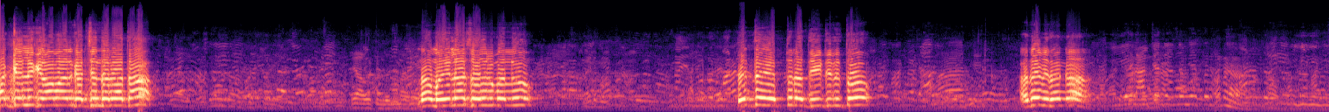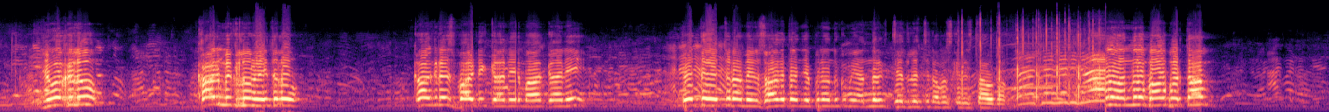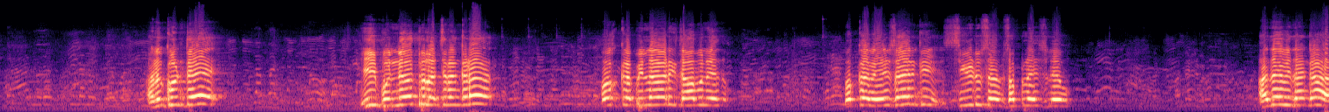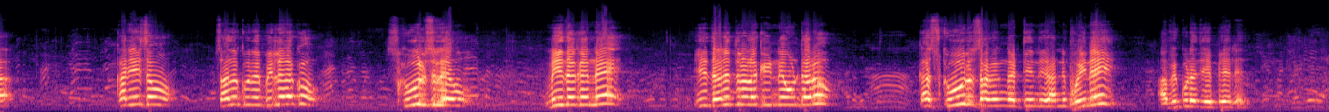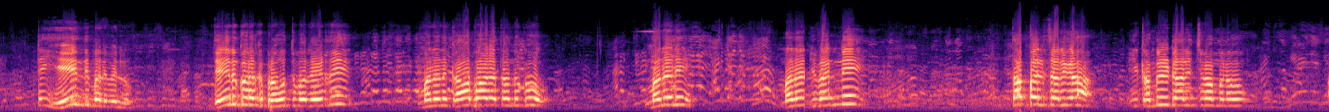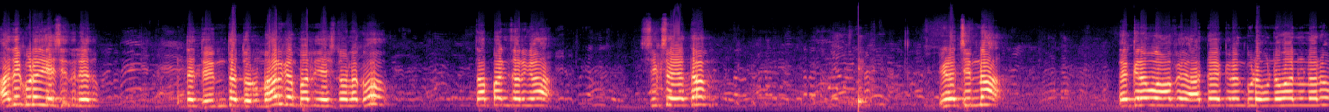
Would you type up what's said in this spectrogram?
తగ్గెల్లి గ్రామానికి వచ్చిన తర్వాత నా మహిళా సోదరుమల్లు పెద్ద ఎత్తున దీటిలతో అదేవిధంగా యువకులు కార్మికులు రైతులు కాంగ్రెస్ పార్టీకి కానీ మాకు కానీ పెద్ద ఎత్తున మీరు స్వాగతం చెప్పినందుకు మీ అందరికి చేతులు ఇచ్చి నమస్కరిస్తా ఉన్నాం. అందరూ బాగుపడతాం. అనుకుంటే ఈ పుణ్యోత్తులు వచ్చినాక ఒక్క పిల్లవాడికి జాబు లేదు. ఒక్క వ్యవసాయానికి సీడు సప్లైస్ లేవు. అదేవిధంగా కనీసం చదువుకునే పిల్లలకు స్కూల్స్ లేవు. మీ దగ్గరనే ఈ దరిద్రులకు ఇన్నే ఉంటారు? కా స్కూల్ సగం కట్టింది అన్ని పోయినాయి. అవి కూడా చేపించలేదు అంటే ఏంది మరి వీళ్ళు? దేని కొరకు ప్రభుత్వం అనేది మనని కాపాడేందుకు మనని మన ఇవన్నీ తప్పనిసరిగా ఈ కమ్యూనిటీ ఇచ్చినాం మనం అది కూడా చేసింది లేదు. అంటే ఇంత దుర్మార్గం పనులు చేసిన వాళ్ళకు తప్పనిసరిగా శిక్ష చేద్దాం. ఇక్కడ చిన్న ఎకరం హాఫ్ అర్ధ ఎకరం కూడా ఉన్నవాళ్ళు ఉన్నారు.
